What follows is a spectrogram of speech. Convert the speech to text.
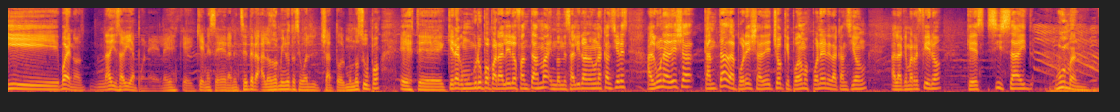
Y bueno, nadie sabía ponerle que, quiénes eran, etcétera. A los dos minutos igual ya todo el mundo supo. Este, que era como un grupo paralelo fantasma en donde salieron algunas canciones. Alguna de ellas cantada por ella, de hecho, que podemos poner en la canción a la que me refiero, que es Seaside Woman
